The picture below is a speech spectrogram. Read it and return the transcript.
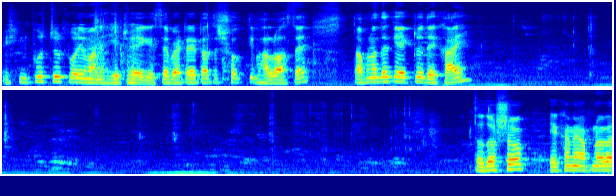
মেশিন প্রচুর পরিমাণে হিট হয়ে গেছে, ব্যাটারিটাতে শক্তি ভালো আছে। তো আপনাদেরকে একটু দেখাই। তো দর্শক, এখানে আপনারা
